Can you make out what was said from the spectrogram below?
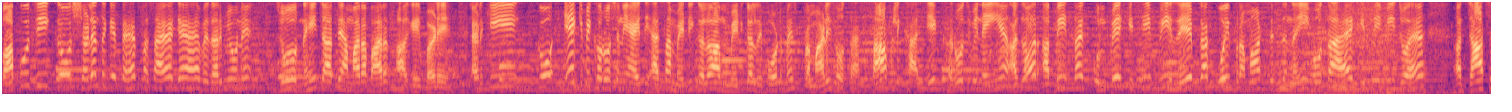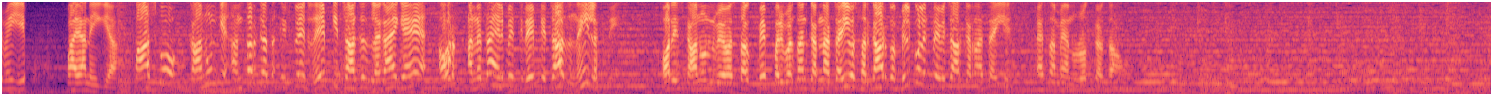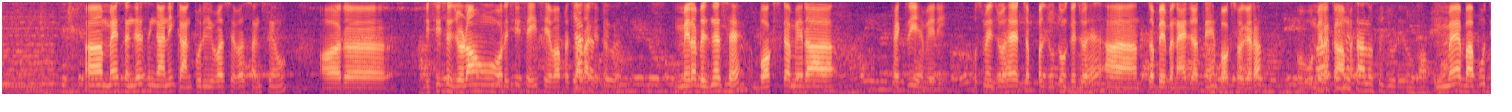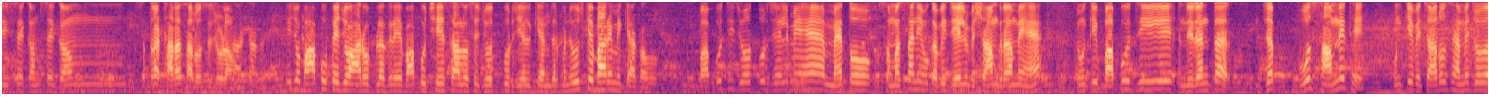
बापूजी को षड्यंत्र के तहत फंसाया गया है विधर्मियों ने, जो नहीं चाहते हमारा भारत आगे बढ़े। लड़की को एक भी खरोच नहीं आई थी, ऐसा मेडिकल और मेडिकल रिपोर्ट में प्रमाणित होता है। साफ़ लिखा, एक खरोच भी नहीं है, अगर अभी तक उनपे किसी भी रेप का कोई प्रमाण सिद्ध नहीं होता है, किसी भी जो है जाँच में ये पाया नहीं गया। पास को कानून के अंतर्गत इनपे रेप के चार्जेस लगाए गए हैं और अन्यथा इन पे रेप के चार्ज नहीं लगते। और इस कानून व्यवस्था पे परिवर्तन करना चाहिए और सरकार को बिल्कुल इस पर विचार करना चाहिए ऐसा मैं अनुरोध करता हूँ। मैं संजय सिंघानी कानपुर युवा सेवा संघ से हूँ और आ, इसी से जुड़ा हूँ और इसी से ही सेवा प्रचार आगे करता हूँ। मेरा बिज़नेस है बॉक्स का मेरा फैक्ट्री है मेरी उसमें जो है चप्पल जूतों के जो है डब्बे बनाए जाते हैं बॉक्स वगैरह तो वो मेरा काम है। सालों से जुड़े हो? मैं बापू जी से कम से कम सत्रह अठारह सालों से जुड़ा हूँ। ये जो बापू पे जो आरोप लग रहे हैं बापू छः सालों से जोधपुर जेल के अंदर बने उसके बारे में क्या कहोगे? बापू जी जोधपुर जेल में है मैं तो समझता नहीं हूँ कभी जेल में विश्राम गृह में है क्योंकि बापू जी निरंतर जब वो सामने थे उनके विचारों से हमें जो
